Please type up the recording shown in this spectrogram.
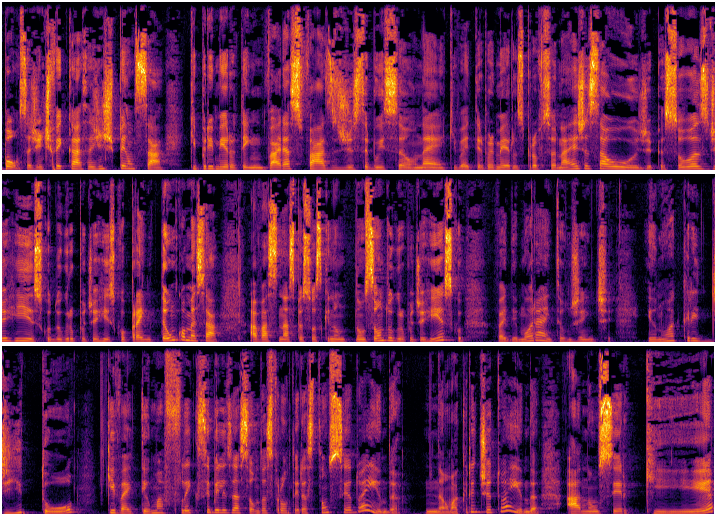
Bom, se a gente ficar, se a gente pensar que primeiro tem várias fases de distribuição, né? Que vai ter primeiro os profissionais de saúde, pessoas de risco, do grupo de risco, para então começar a vacinar as pessoas que não, não são do grupo de risco, vai demorar. Então, gente, eu não acredito que vai ter uma flexibilização das fronteiras tão cedo ainda. Não acredito ainda. A não ser que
